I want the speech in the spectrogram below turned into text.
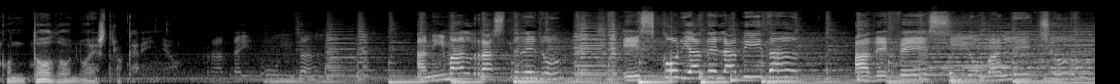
con todo nuestro cariño. Rata inmunda, animal rastrero, escoria de la vida, adefesio mal hecho.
